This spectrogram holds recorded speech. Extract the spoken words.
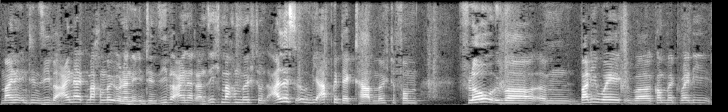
meine intensive Einheit machen möchte oder eine intensive Einheit an sich machen möchte und alles irgendwie abgedeckt haben möchte vom Flow, über ähm, Bodyweight, über Combat Ready,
